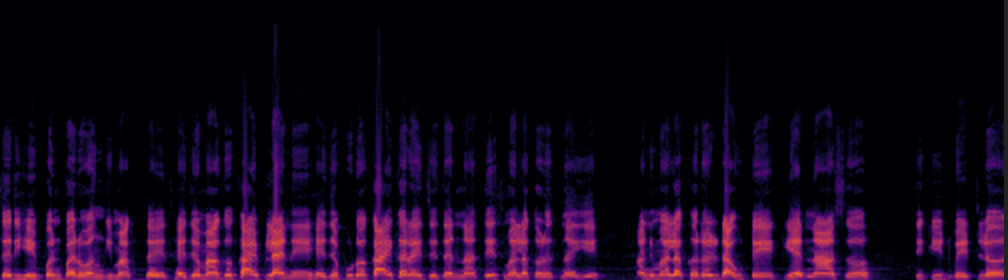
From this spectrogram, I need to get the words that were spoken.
तरी हे पण परवानगी मागतायत. ह्याच्या मागं काय प्लॅन आहे? ह्याच्या पुढं काय करायचं त्यांना? तेच मला कळत नाहीये. आणि मला खरंच डाऊट आहे की ह्यांना असं तिकीट भेटलं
